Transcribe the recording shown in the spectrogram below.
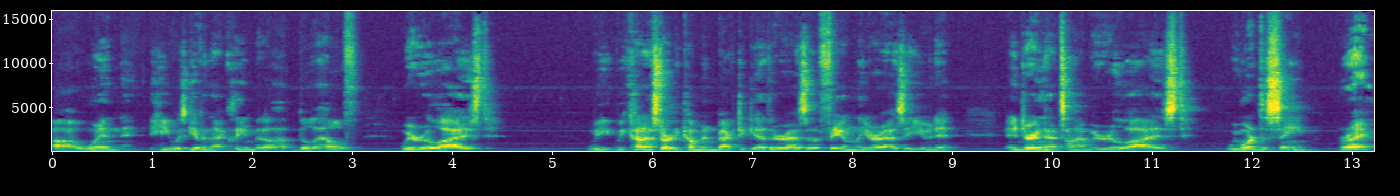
uh, when he was given that clean bill of, bill of health, we realized we, we kind of started coming back together as a family or as a unit. And during that time, we realized we weren't the same. Right.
